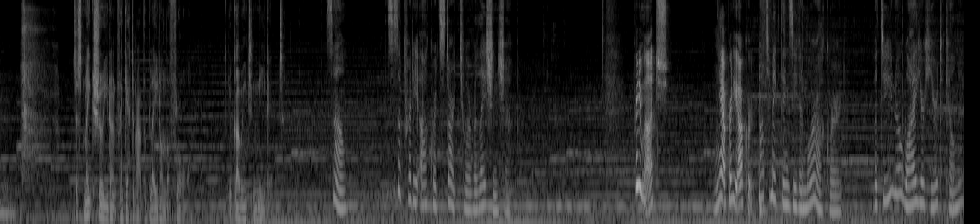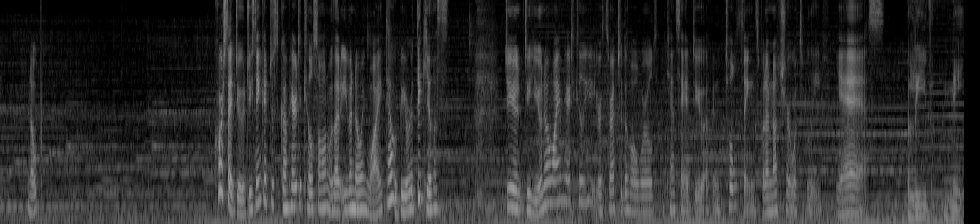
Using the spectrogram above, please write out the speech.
Just make sure you don't forget about the blade on the floor. You're going to need it. So, this is a pretty awkward start to a relationship. Pretty much. Yeah, pretty awkward. Not to make things even more awkward, but do you know why you're here to kill me? Nope. Of course I do. Do you think I'd just come here to kill someone without even knowing why? That would be ridiculous. Do you do you know why I'm here to kill you? You're a threat to the whole world. I can't say I do. I've been told things, but I'm not sure what to believe. Yes. Believe me.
